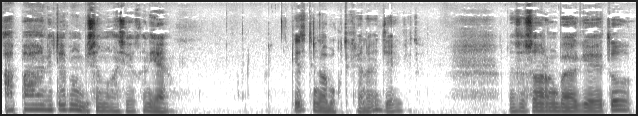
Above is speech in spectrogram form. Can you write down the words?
Apaan itu emang bisa menghasilkan? Ya kita tinggal buktikan aja gitu. Dan seseorang bahagia itu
